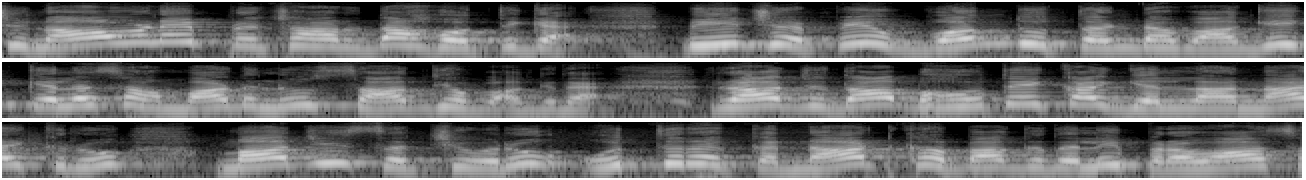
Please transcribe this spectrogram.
ಚುನಾವಣೆ ಪ್ರಚಾರದ ಹೊತ್ತಿಗೆ ಬಿಜೆಪಿ ಒಂದು ತಂಡವಾಗಿ ಕೆಲಸ ಮಾಡಲು ಸಾಧ್ಯವಾಗಿದೆ. ರಾಜ್ಯದ ಬಹುತೇಕ ಎಲ್ಲ ನಾಯಕರು, ಮಾಜಿ ಸಚಿವರು ಉತ್ತರ ಕರ್ನಾಟಕ ಭಾಗದಲ್ಲಿ ಪ್ರವಾಸ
